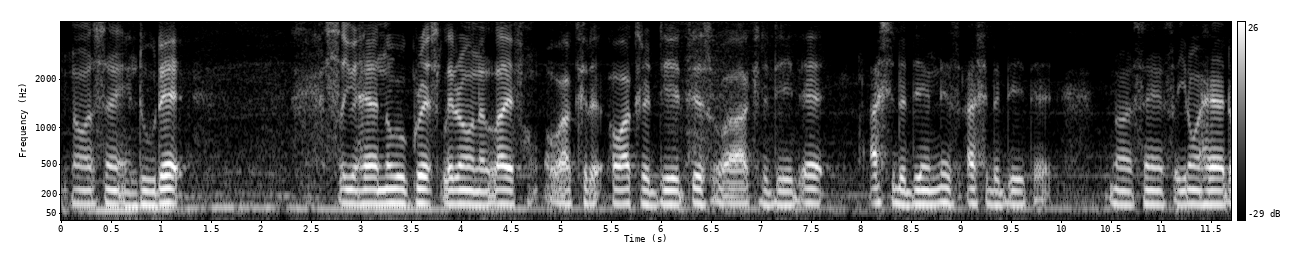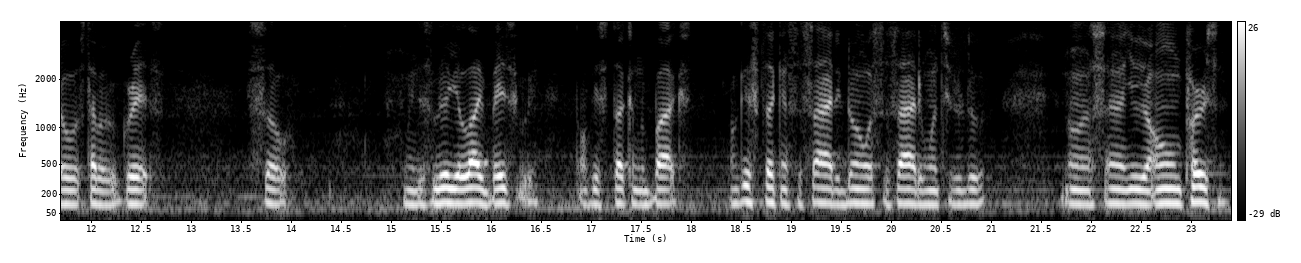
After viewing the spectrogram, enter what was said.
You know what I'm saying? And do that. So you had no regrets later on in life. Or I could have, or oh, I could have did this, or I could have did that. I should have done this. I should have did that. You know what I'm saying? So you don't have those type of regrets. So, I mean, just live your life basically. Don't get stuck in the box. Don't get stuck in society doing what society wants you to do. You know what I'm saying? You're your own person.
